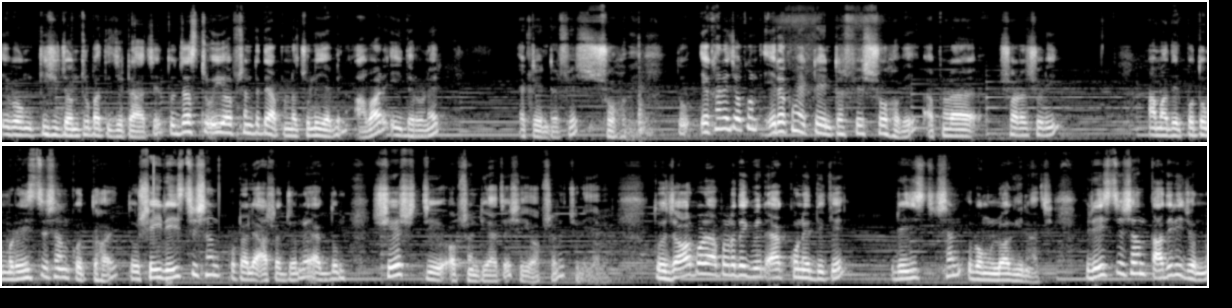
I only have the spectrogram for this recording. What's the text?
এবং কৃষি যন্ত্রপাতি যেটা আছে, তো জাস্ট ওই অপশানটাতে আপনারা চলে যাবেন। আবার এই ধরনের একটা ইন্টারফেস শো হবে। তো এখানে যখন এরকম একটা ইন্টারফেস শো হবে, আপনারা সরাসরি আমাদের প্রথম রেজিস্ট্রেশন করতে হয়। তো সেই রেজিস্ট্রেশন পোর্টালে আসার জন্য একদম শেষ যে অপশানটি আছে, সেই অপশানে চলে যাবেন। তো যাওয়ার পরে আপনারা দেখবেন এক কোণের দিকে রেজিস্ট্রেশন এবং লগ ইন আছে। রেজিস্ট্রেশন তাদেরই জন্য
